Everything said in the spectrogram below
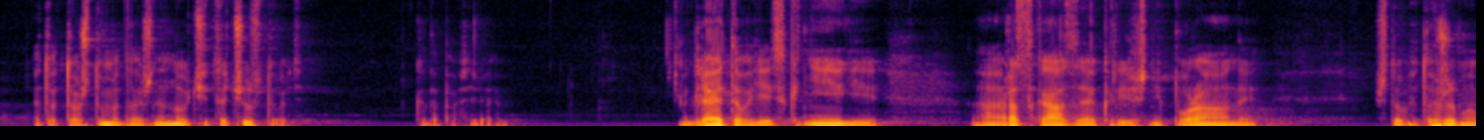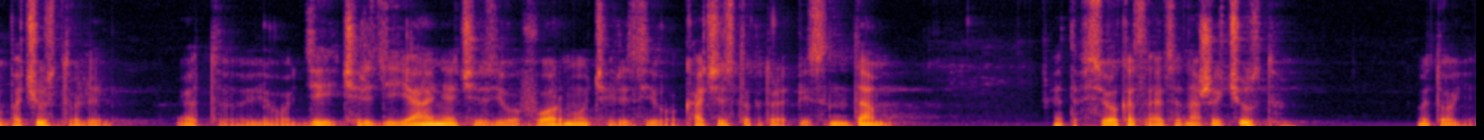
– это то, что мы должны научиться чувствовать, когда повторяем. Для этого есть книги, а, рассказы о Кришне, Пураны, чтобы тоже мы почувствовали это его через деяния, через его форму, через его качества, которые описаны там. Это все касается наших чувств в итоге.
